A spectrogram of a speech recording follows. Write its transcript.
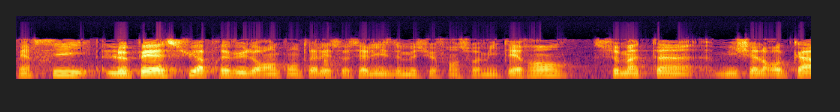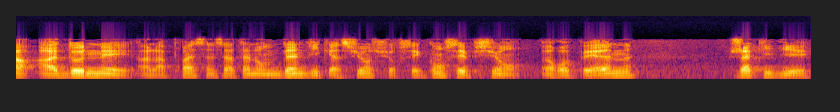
Merci. Le PSU a prévu de rencontrer les socialistes de M. François Mitterrand. Ce matin, Michel Rocard a donné à la presse un certain nombre d'indications sur ses conceptions européennes. Jacques Idier.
